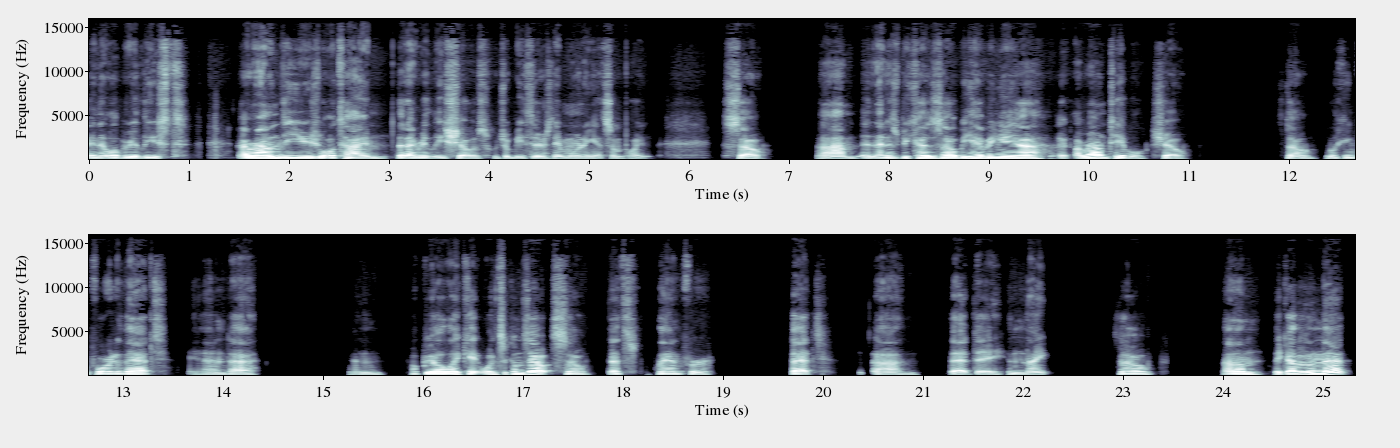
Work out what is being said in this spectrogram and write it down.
and it will be released around the usual time that I release shows, which will be Thursday morning at some point. So, um, and that is because I'll be having a uh, a roundtable show. So, looking forward to that, and uh, and hope you all like it once it comes out. So that's the plan for that uh, that day and night. So, um, I think other than that,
